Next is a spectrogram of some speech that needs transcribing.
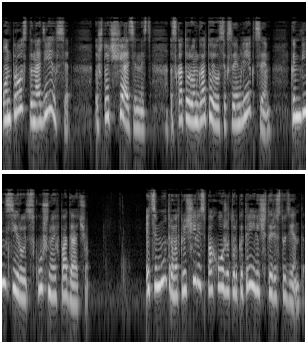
Он просто надеялся, что тщательность, с которой он готовился к своим лекциям, компенсирует скучную их подачу. Этим утром отключились, похоже, только три или четыре студента.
